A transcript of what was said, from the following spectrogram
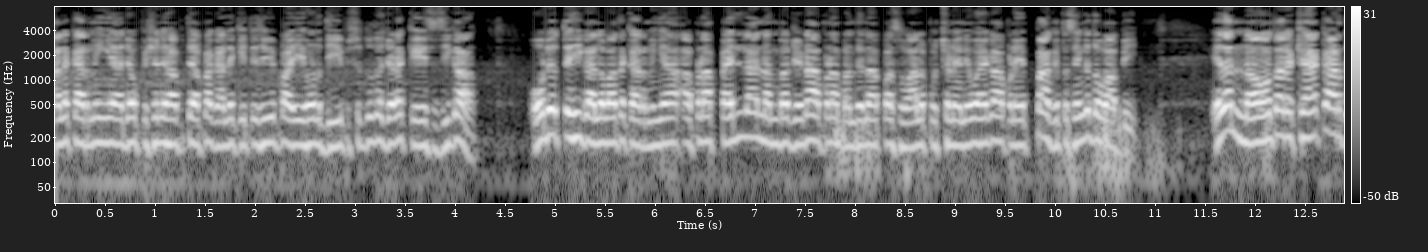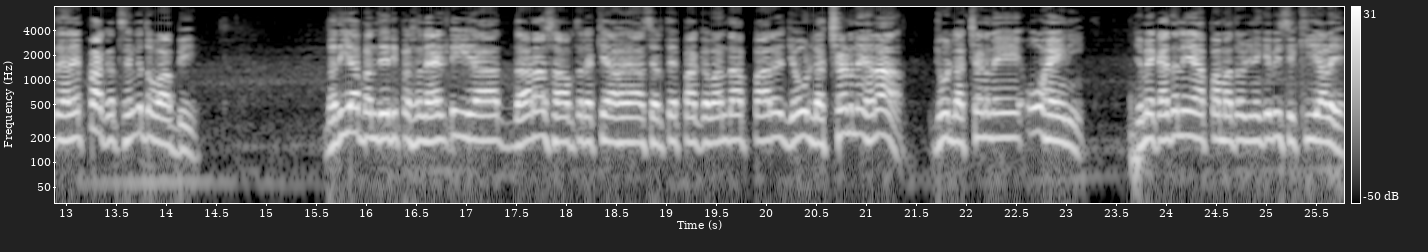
ਗੱਲ ਕਰਨੀ ਆ ਜੋ ਪਿਛਲੇ ਹਫ਼ਤੇ ਆਪਾਂ ਗੱਲ ਕੀਤੀ ਸੀ ਵੀ ਭਾਈ ਹੁਣ ਦੀਪ ਸਿੱਧੂ ਦਾ ਜਿਹੜਾ ਕੇਸ ਸੀਗਾ, ਉਹਦੇ ਉੱਤੇ ਹੀ ਗੱਲਬਾਤ ਕਰਨੀ ਆ। ਆਪਣਾ ਪਹਿਲਾ ਨੰਬਰ ਜਿਹੜਾ ਆਪਣਾ ਬੰਦੇ ਨਾਲ ਆਪਾਂ ਸਵਾਲ ਪੁੱਛਣੇ ਨੇ, ਉਹ ਹੈਗਾ ਆਪਣੇ ਭਗਤ ਸਿੰਘ ਦੁਆਬੀ। ਇਹਦਾ ਨਾਂ ਤਾਂ ਰੱਖਿਆ ਘਰਦਿਆਂ ਨੇ, ਭਗਤ ਸਿੰਘ ਦੁਆਬੀ। ਵਧੀਆ ਬੰਦੇ ਦੀ ਪਰਸਨੈਲਿਟੀ ਆ, ਦਾੜਾ ਸਾਫਤ ਰੱਖਿਆ ਹੋਇਆ, ਸਿਰ ਤੇ ਪੱਗ ਬੰਨਦਾ, ਪਰ ਜੋ ਲੱਛਣ ਨੇ ਹਨਾ, ਜੋ ਲੱਛਣ ਨੇ, ਉਹ ਹੈ ਹੀ ਨਹੀਂ। ਜਿਵੇਂ ਕਹਿ ਦਿੰਦੇ ਆਪਾਂ ਮਤਲਬ ਜਾਣੀ ਕਿ ਵੀ ਸਿੱਖੀ ਵਾਲੇ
